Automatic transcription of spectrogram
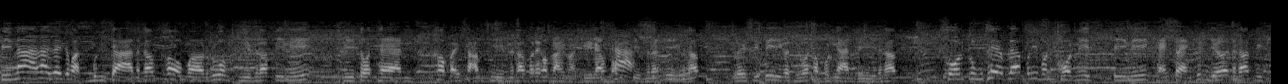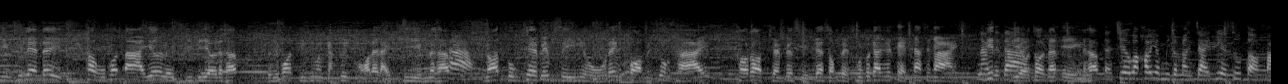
ปีหน้าน่าจะได้จังหวัดบึงกาฬนะครับเข้ามาร่วมทีมนะครับปีนี้มีตัวแทนเข้าไป 3 ทีมนะครับก็ได้กำไรหน่อยปีแล้วสองค่ะทีมเท่านั้นเองนะครับเลยซิตี้ก็ถือว่าทำผลงานดีนะครับส่วนกรุงเทพและปริมณฑลนี่ปีนี้แข็งแกร่งขึ้นเยอะนะครับมีทีมที่เล่นได้เข้าหูเข้าตาเยอะเลยทีเดียวนะครับโดยเฉพาะทีมที่มันกัดขึ้นขอหลาย ๆ ทีมนะครับค่ะน็อตกรุงเทพ FC นี่โหเร่งฟอร์มในช่วงท้ายเข้ารอบแชมเปี้ยนส์ลีกได้สำเร็จคุณประการเงินเต็ดน่าเสียดายน่านิดเสียดายเดียวเท่านั้นเองนะครับ แต่เชื่อว่าเขายังมีกำลังใจที่จะสู้ต่อไป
